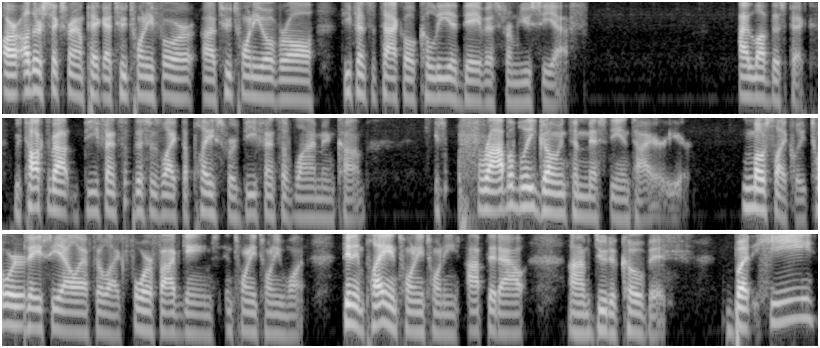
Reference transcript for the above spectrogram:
our other sixth round pick at 224, uh, 220 overall, defensive tackle Kalia Davis from UCF. I love this pick. We talked about defensive. This is like the place where defensive linemen come. He's probably going to miss the entire year, most likely towards ACL after like four or five games in 2021. Didn't play in 2020, opted out um, due to COVID. But he,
